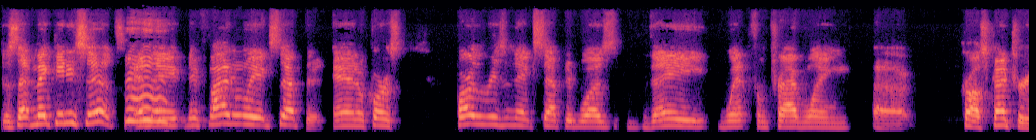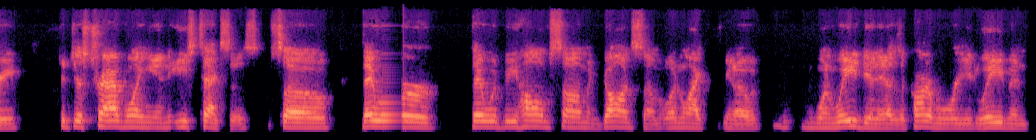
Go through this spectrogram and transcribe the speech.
Does that make any sense? and they, they finally accepted. And of course, part of the reason they accepted was they went from traveling uh, cross country to just traveling in East Texas. So they were they would be home some and gone some. It wasn't like you know when we did it as a carnival where you'd leave in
